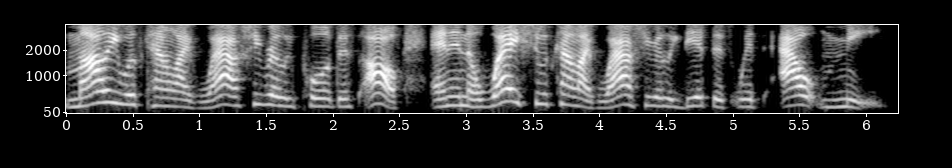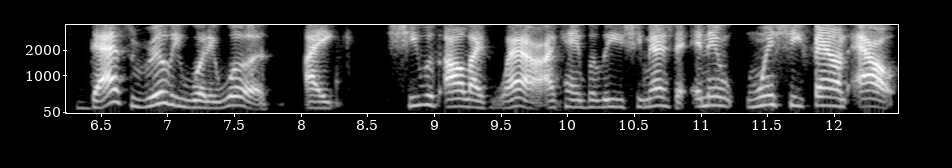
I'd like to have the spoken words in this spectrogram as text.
Molly was kind of like, wow, she really pulled this off. And in a way, she was kind of like, wow, she really did this without me. That's really what it was. Like, she was all like, wow, I can't believe she managed it. And then when she found out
